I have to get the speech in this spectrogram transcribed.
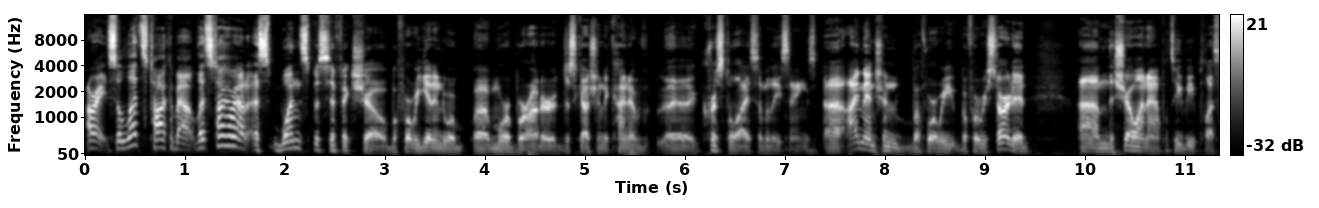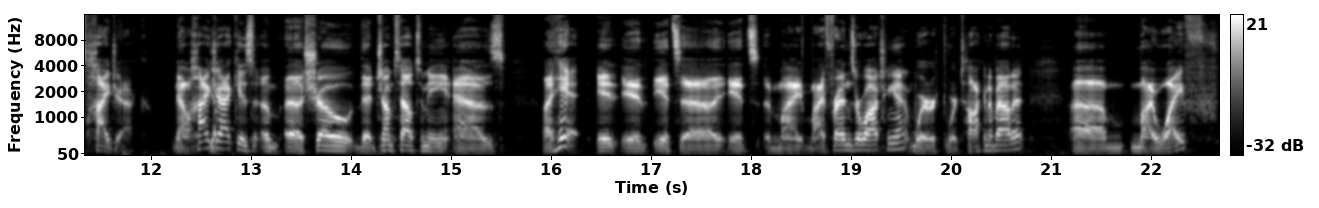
All right, so let's talk about let's talk about a, one specific show before we get into a, a more broader discussion to kind of uh, crystallize some of these things. Uh, I mentioned before we before we started um, the show on Apple TV Plus, Hijack. Now, Hijack yep. is a, a, show that jumps out to me as a hit. It, it it's uh it's my my friends are watching it. We're we're talking about it. Um, my wife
